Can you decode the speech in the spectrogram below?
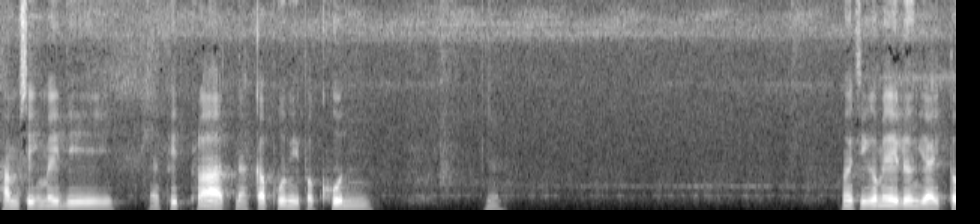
ทำสิ่งไม่ดีนะผิดพลาดนะกับผู้มีพระคุณนะบางทีก็ไม่ได้เรื่องใหญ่โต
